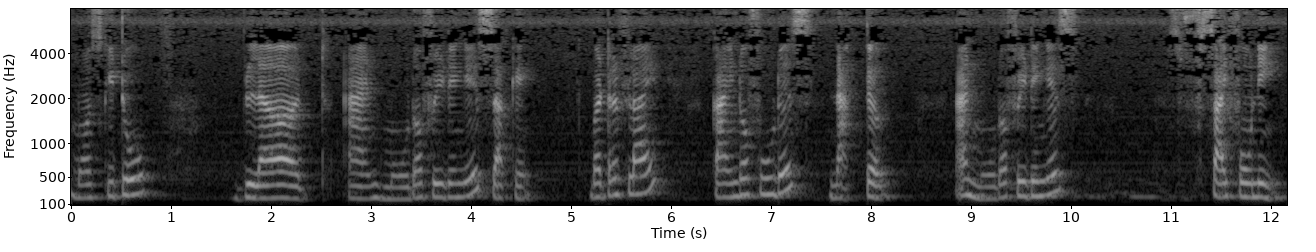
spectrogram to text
mosquito blood and mode of feeding is sucking. Butterfly kind of food is nectar and mode of feeding is siphoning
